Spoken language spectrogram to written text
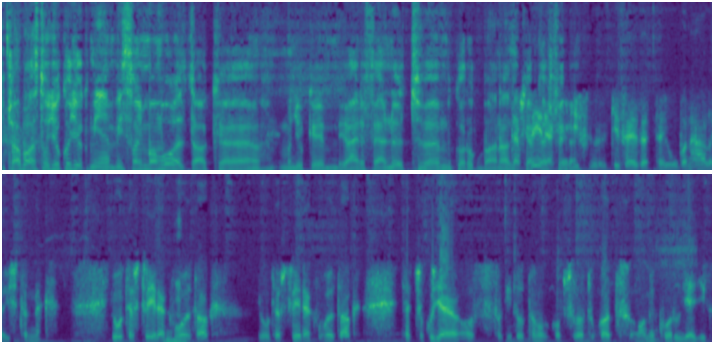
Csaba, azt tudjuk, hogy ők milyen viszonyban voltak? Mondjuk már felnőtt korukban az testvérek? Kifejezetten jóban, hála Istennek. Jó testvérek uh-huh. voltak, jó testvérek voltak, tehát csak ugye azt szakítottam a kapcsolatukat, amikor ugye egyik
